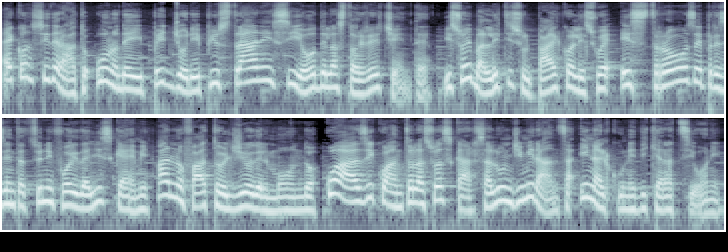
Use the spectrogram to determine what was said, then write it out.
è considerato uno dei peggiori e più strani CEO della storia recente. I suoi balletti sul palco e le sue estrose presentazioni fuori dagli schemi hanno fatto il giro del mondo, quasi quanto la sua scarsa lungimiranza in alcune dichiarazioni.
